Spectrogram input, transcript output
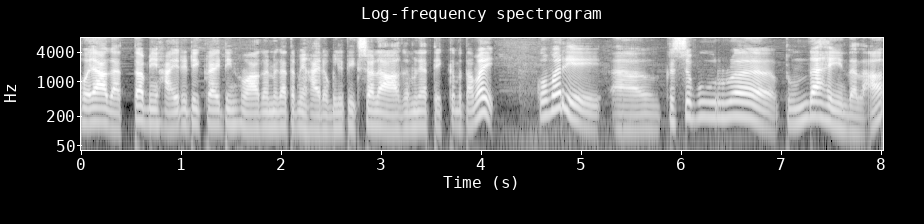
හොයා ගත්ත මේ හයිටික් රයිටිං හවාගන්න ගත මේ හයිරගලි පික්සල ආගමනත් එක්කම තමයි. කොමරේ ක්‍රිස්ටපූර්ව තුන්දාහෙඉඳලා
